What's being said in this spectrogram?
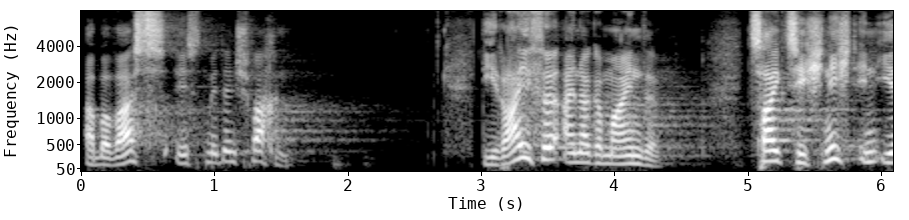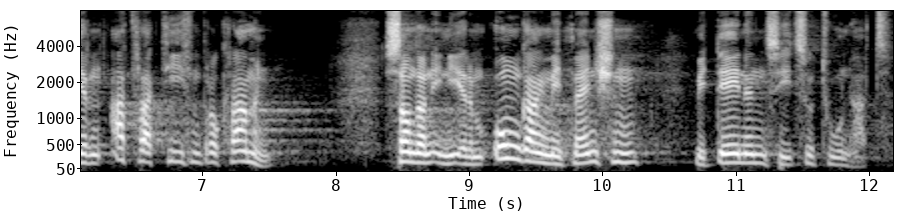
Aber was ist mit den Schwachen? Die Reife einer Gemeinde zeigt sich nicht in ihren attraktiven Programmen, sondern in ihrem Umgang mit Menschen, mit denen sie zu tun hat.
